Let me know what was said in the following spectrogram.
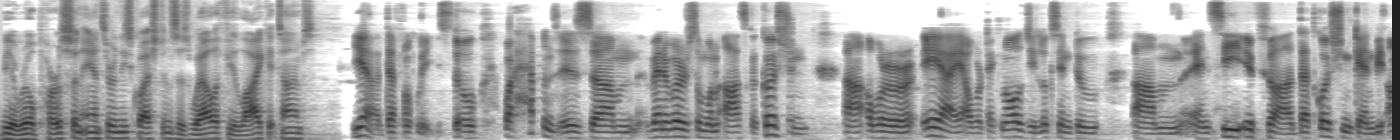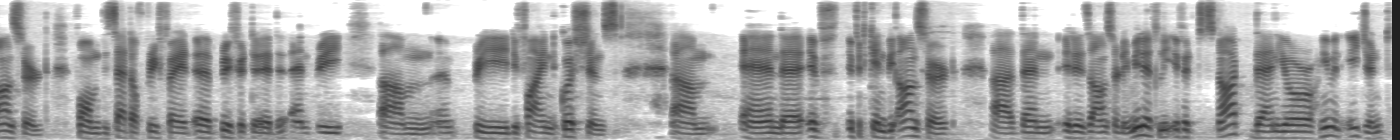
be a real person answering these questions as well, if you like, at times? Yeah, definitely. So what happens is um, whenever someone asks a question, uh, our AI, our technology looks into um, and see if uh, that question can be answered from the set of prefed, uh, prefitted and pre um, uh, predefined questions. And uh, if if it can be answered, uh, then it is answered immediately. If it's not, then your human agent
